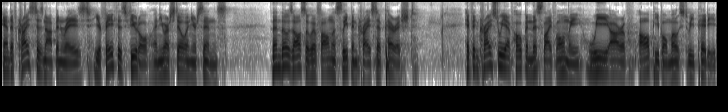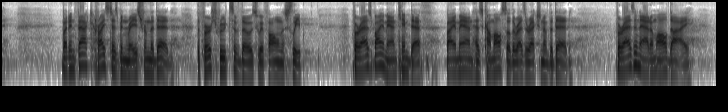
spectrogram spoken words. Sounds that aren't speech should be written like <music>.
And if Christ has not been raised, your faith is futile, and you are still in your sins. Then those also who have fallen asleep in Christ have perished. If in Christ we have hope in this life only, we are of all people most to be pitied. But in fact, Christ has been raised from the dead, the first fruits of those who have fallen asleep. For as by a man came death, by a man has come also the resurrection of the dead. For as in Adam all die,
